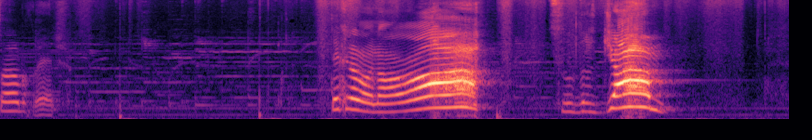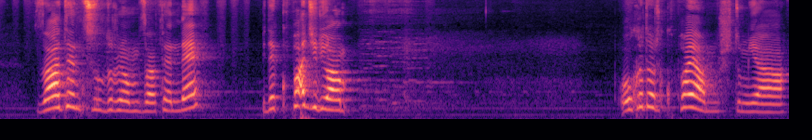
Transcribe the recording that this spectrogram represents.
Sabır. Tekrar oyna. Çıldıracağım. Zaten çıldırıyorum zaten de. Bir de kupa giriyorum. O kadar kupa yapmıştım ya.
